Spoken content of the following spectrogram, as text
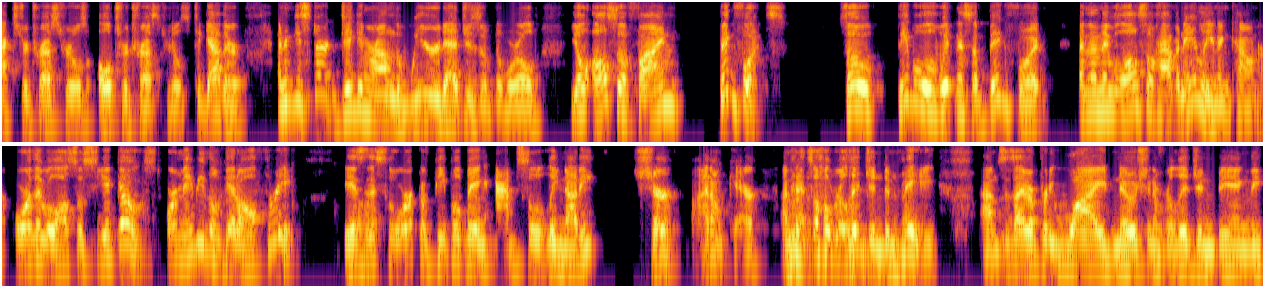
extraterrestrials, ultra-terrestrials together. And if you start digging around the weird edges of the world, you'll also find Bigfoots. So people will witness a Bigfoot and then they will also have an alien encounter, or they will also see a ghost, or maybe they'll get all three. Is this the work of people being absolutely nutty? Sure, I don't care. I mean, it's all religion to me, um, since I have a pretty wide notion of religion being the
